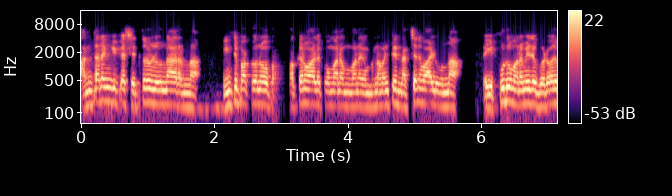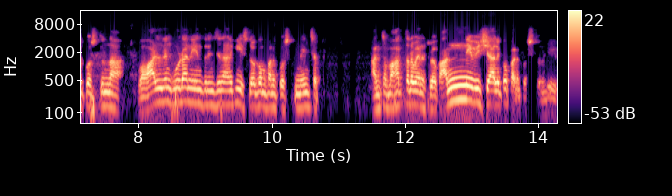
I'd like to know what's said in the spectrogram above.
అంతరంగిక శత్రువులు ఉన్నారన్నా ఇంటి పక్కన పక్కన వాళ్ళకు మనం మన మనం అంటే నచ్చని వాళ్ళు ఉన్నా ఎప్పుడు మన మీద గొడవలకు వస్తున్నా వాళ్ళని కూడా నియంత్రించడానికి ఈ శ్లోకం పనికొస్తుంది అని చెప్పి అంత మహత్తరమైన శ్లోకం. అన్ని విషయాలకు పనికొస్తుంది.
